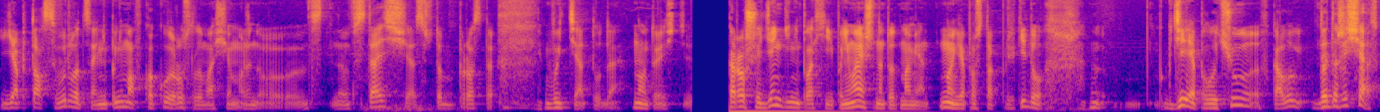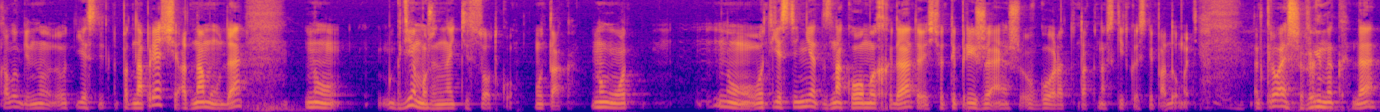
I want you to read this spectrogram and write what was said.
я пытался вырваться, не понимал, в какое русло вообще можно встать сейчас, чтобы просто выйти оттуда. Ну, то есть хорошие деньги неплохие, понимаешь, на тот момент. Ну, я просто так прикидывал, где я получу в Калуге, да даже сейчас в Калуге, ну, вот если поднапрячься одному, да, ну, где можно найти сотку? Вот так. Ну, вот ну, вот если нет знакомых, да, то есть вот ты приезжаешь в город, так на скидку, если подумать, открываешь рынок, да,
